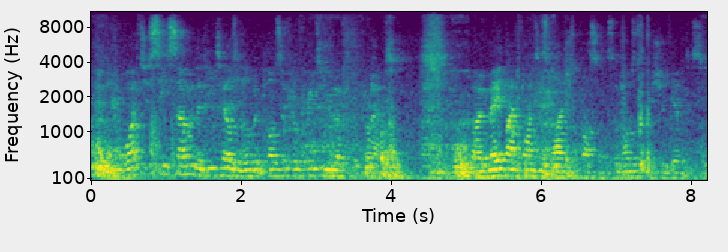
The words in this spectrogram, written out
If you want to see some of the details a little bit closer, feel free to move up to the front. So I've made my font as large as possible, so most of you should be able to see.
